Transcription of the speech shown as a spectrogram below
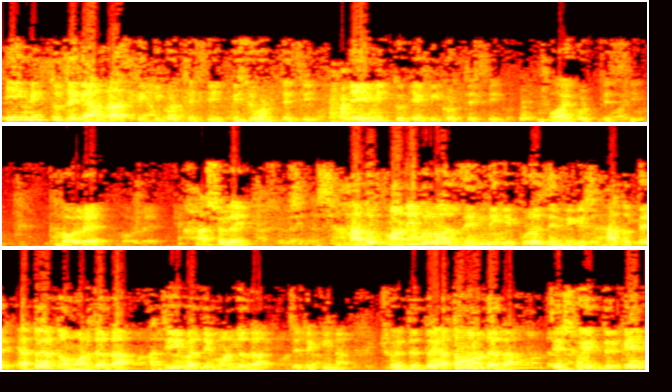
এই মৃত্যু থেকে আমরা আজকে কি করতেছি? কিছু করতেছি এই মৃত্যুকে কি করতেছি? ভয় করতেছি। তাহলে আসলে শাহাদত মানে হলো জিন্দিগি, পুরো জিন্দিগি। শাহাদতের এত এত মর্যাদা আজিব আজিব মর্যাদা, যেটা কিনা। শহীদদের তো এত মর্যাদা যে শহীদদেরকে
